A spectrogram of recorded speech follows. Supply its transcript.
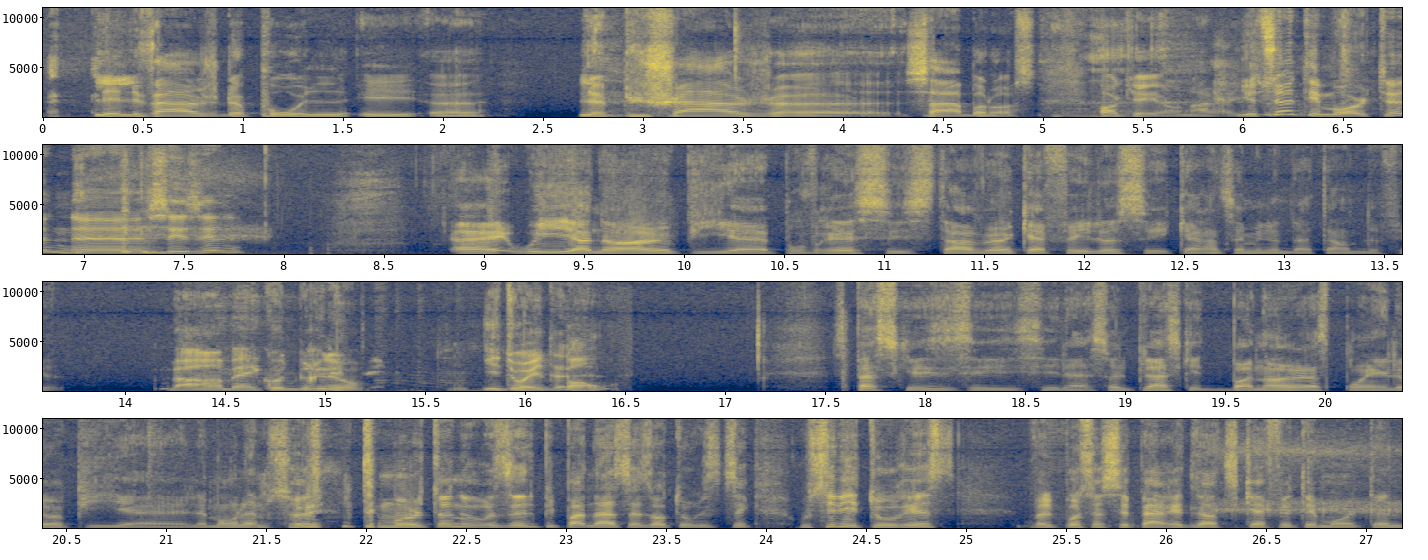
l'élevage de poules et euh, le bûchage, euh, ça brosse. OK, on arrête. Y a-tu un Tim Horton, euh, Cécile? Euh, oui, il y en a un, puis euh, pour vrai, si t'en veux un café, là, c'est 45 minutes d'attente de fil. Bon, ben écoute, Bruno. Il doit être bon. C'est parce que c'est la seule place qui est de bonheur à ce point-là. Puis euh, le monde aime ça, Tim Hortons aux îles. Puis pendant la saison touristique, aussi les touristes veulent pas se séparer de leur petit café Tim Hortons.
